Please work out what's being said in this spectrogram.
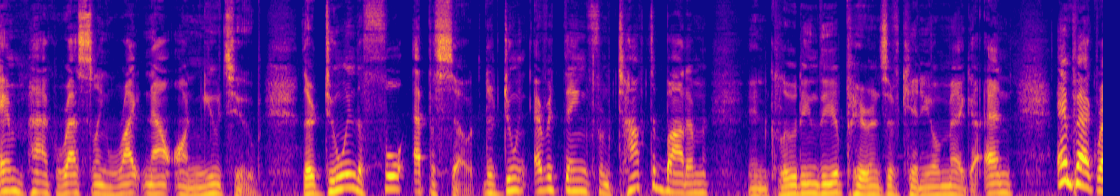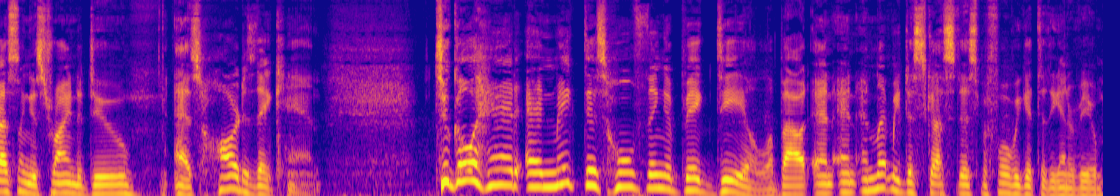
Impact Wrestling right now on YouTube. They're doing the full episode. They're doing everything from top to bottom, including the appearance of Kenny Omega. And Impact Wrestling is trying to do as hard as they can to go ahead and make this whole thing a big deal about and and and let me discuss this before we get to the interview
